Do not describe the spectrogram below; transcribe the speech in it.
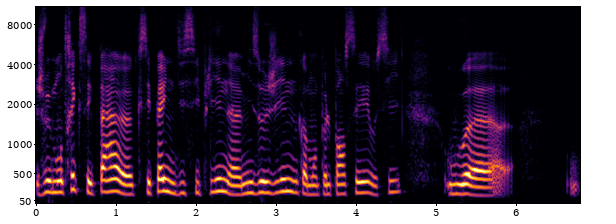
je veux montrer que c'est pas, heu, que c'est pas une discipline, heu, misogyne comme on peut le penser aussi ou heu, ou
